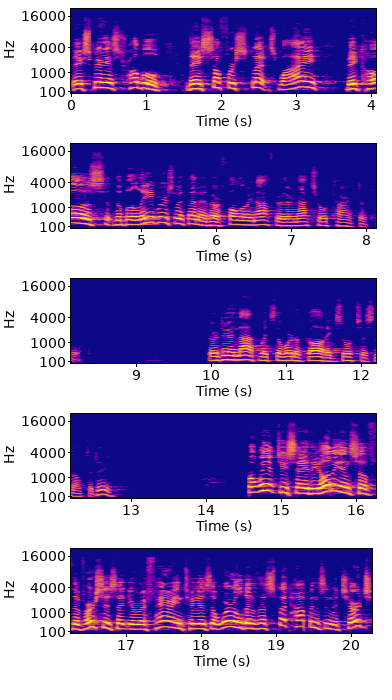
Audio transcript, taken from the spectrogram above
They experience trouble, they suffer splits. Why? Because the believers within it are following after their natural character trait. They're doing that which the Word of God exhorts us not to do. But wait, you say, the audience of the verses that you're referring to is the world, and if the split happens in the church,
